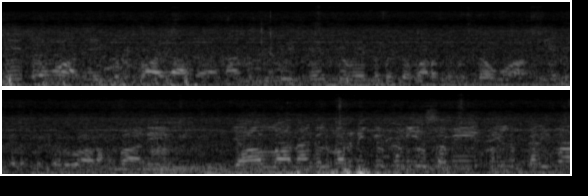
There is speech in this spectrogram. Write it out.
கேட்டோமோ அதை கொடுப்பாயாக. நாங்கள் எதை கேட்க வேண்டும் என்று மறந்து விட்டோமோ அதையும் எங்களுக்கு தருவார் ரஹ்மானே. யா அல்லா நாங்கள் மரணிக்கக்கூடிய சமயத்தில் கரிமா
